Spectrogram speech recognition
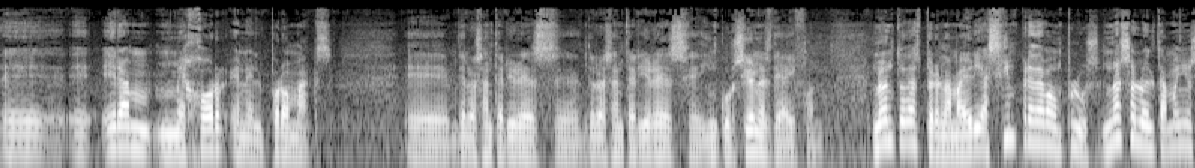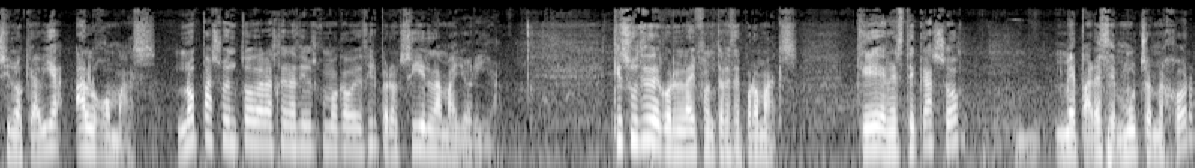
eh, era mejor en el Pro Max. De, los anteriores, de las anteriores incursiones de iPhone. No en todas, pero en la mayoría siempre daba un plus. No solo el tamaño, sino que había algo más. No pasó en todas las generaciones, como acabo de decir, pero sí en la mayoría. ¿Qué sucede con el iPhone 13 Pro Max? Que en este caso me parece mucho mejor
